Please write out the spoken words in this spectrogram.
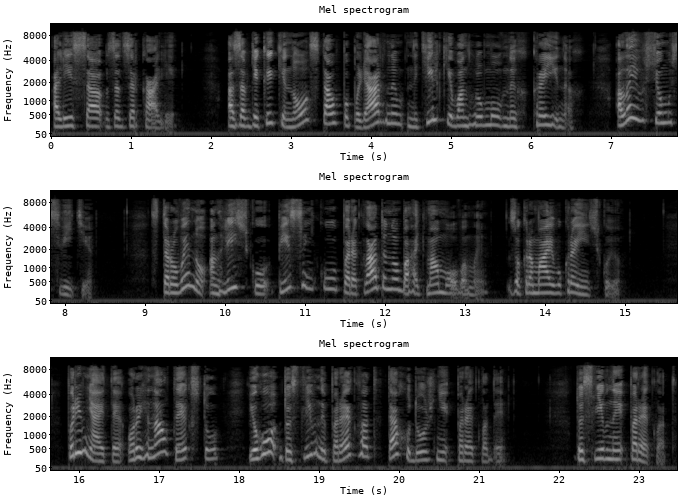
Аліса в Задзеркалі, а завдяки кіно став популярним не тільки в англомовних країнах, але й у всьому світі. Старовинну англійську пісеньку перекладено багатьма мовами, зокрема й в українською. Порівняйте оригінал тексту, його дослівний переклад та художні переклади. Дослівний переклад.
